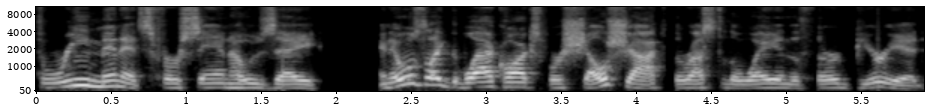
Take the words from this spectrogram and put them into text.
three minutes for San Jose. And it was like the Blackhawks were shell shocked the rest of the way in the third period.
